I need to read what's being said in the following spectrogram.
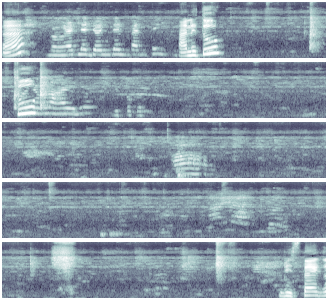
हा आणि तू? तू? भिजताय ग.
